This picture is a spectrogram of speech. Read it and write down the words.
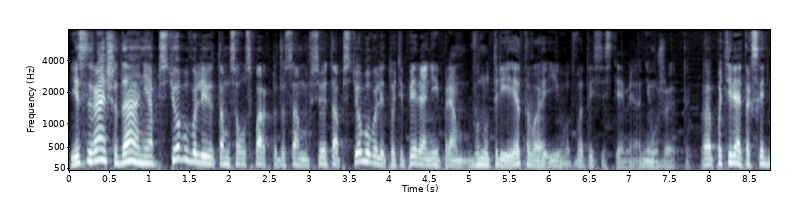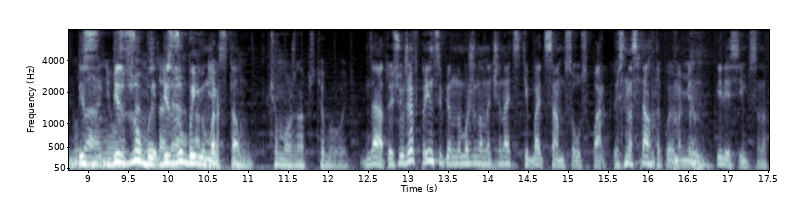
Если раньше, да, они обстебывали, там, Соус Парк тот же самый, все это обстебывали, то теперь они прям внутри этого и вот в этой системе они уже так, э, потеряли, так сказать, Ну без, да, беззубый, беззубый юмор стал. Что можно обстебывать? Да, то есть уже, в принципе, ну, можно начинать стебать сам Соус Парк. То есть настал такой момент. Или Симпсонов.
